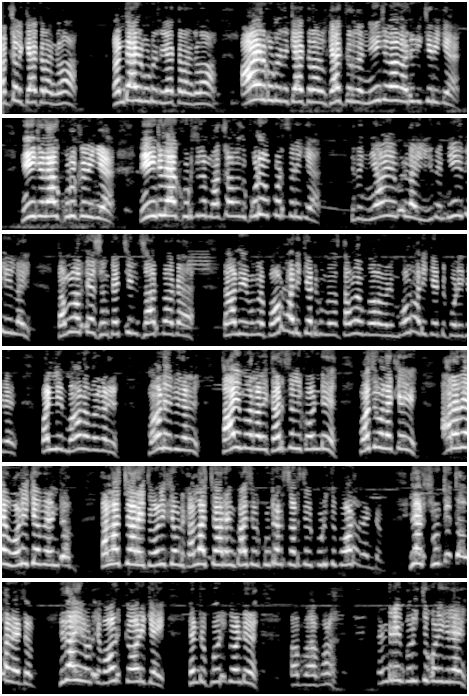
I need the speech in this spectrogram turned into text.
மக்கள் கேட்குறாங்களா? ரெண்டாயிரம் கோடி கேட்குறாங்களா? ஆயிரம் கோடி கேட்குறாங்க. கேட்குறத நீங்களாக அறிவிக்கிறீங்க. நீங்களாக கொடுக்குறீங்க. நீங்களே கொடுத்துட்டு மக்களை வந்து குடும்பப்படுத்துறீங்க இது நியாயம் இல்லை இது நீதி இல்லை. தமிழர் தேசம் கட்சியின் சார்பாக நான் இவங்களை போராடி கேட்டுக்கொண்டு தமிழக முதல்வரை போராடி கேட்டுக்கொள்கிறேன். பள்ளி மாணவர்கள் மாணவிகள் தாய்மார்களை கருத்தில் கொண்டு மது வழக்கை அறவே ஒழிக்க வேண்டும். கலாச்சாரத்தை ஒழிக்க வேண்டும். கலாச்சாரம் காய்ச்சல் குண்டர் சட்டத்தில் பிடித்து போட வேண்டும். இதை சுட்டி தள்ள வேண்டும். இதான் என்னுடைய வாழ்க்கை கோரிக்கை என்று கூறிக்கொண்டு நன்றியும் குறித்துக் கொள்கிறேன்.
